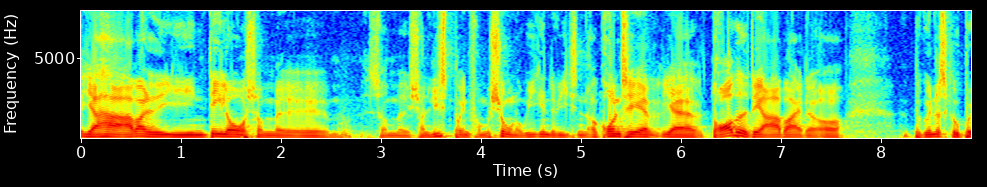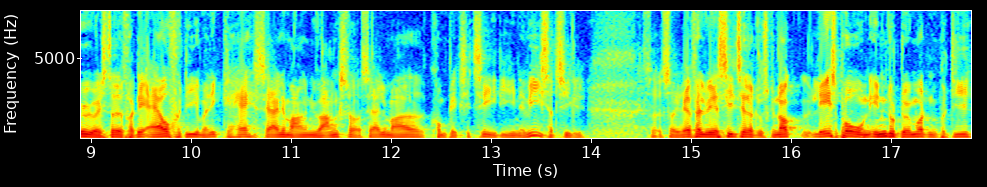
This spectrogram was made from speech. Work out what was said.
Jeg har arbejdet i en del år som, øh, som øh, journalist på Information og Weekendavisen, og grund til, at jeg droppede det arbejde og begyndte at skrive bøger i stedet for, det er jo fordi, man ikke kan have særlig mange nuancer og særlig meget kompleksitet i en avisartikel. Så, så i hvert fald vil jeg sige til dig, at du skal nok læse bogen, inden du dømmer den på de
